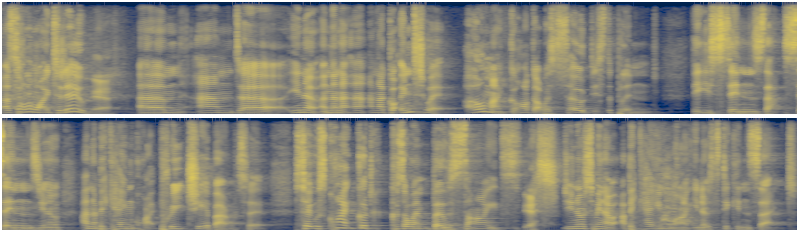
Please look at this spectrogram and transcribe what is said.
That's all I wanted to do. Yeah. Um, and uh, you know, and then I, and I got into it. Oh my God, I was so disciplined. These sins, that sins, you know, and I became quite preachy about it. So it was quite good because I went both sides. Yes. Do you know what I mean? I, I became like you know stick insect,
